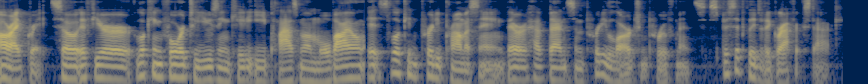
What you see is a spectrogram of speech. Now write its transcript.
Alright, great. So if you're looking forward to using KDE Plasma Mobile, it's looking pretty promising. There have been some pretty large improvements, specifically to the graphics stack.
